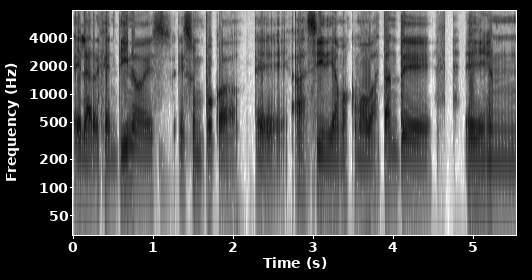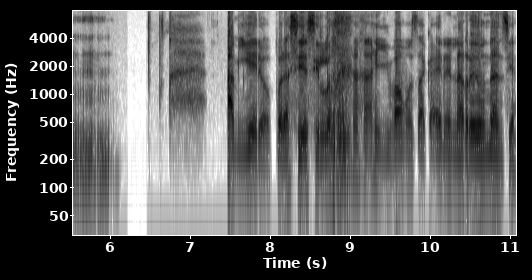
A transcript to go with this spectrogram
el argentino es, es un poco eh, así, digamos, como bastante eh, amiguero, por así decirlo, y vamos a caer en la redundancia.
